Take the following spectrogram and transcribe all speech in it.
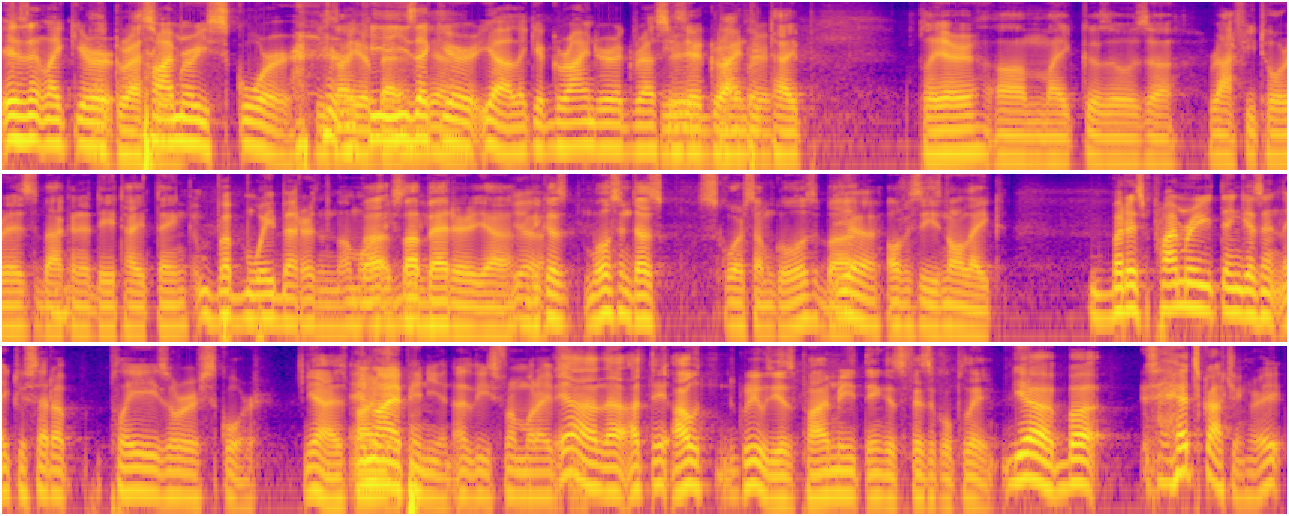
isn't like your Aggressor. primary scorer. He's Like, your he- he's like yeah. your yeah, like your grinder aggressor. He's your grinder type player, um, like it was uh, Raffi Torres back in the day type thing. but way better than them. But, but better, yeah. Yeah. Because Wilson does score some goals, but Yeah. obviously he's not like But his primary thing isn't like to set up plays or score. yeah. In my opinion, at least from what I've yeah, seen. no, I think I would agree with you. His primary thing is physical play. Yeah, but head scratching, right?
